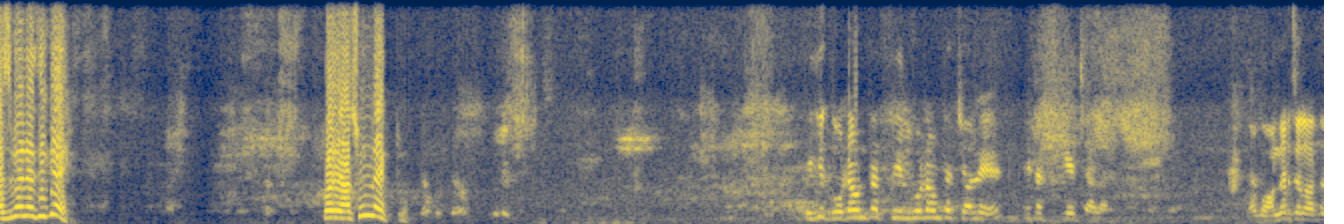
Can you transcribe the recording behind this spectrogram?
আসবেন এদিকে? কই আসুন না একটু। এই যে গোডাউনটা তেল গোডাউনটা চলে এটা কে চালায়? অনার চালাতে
